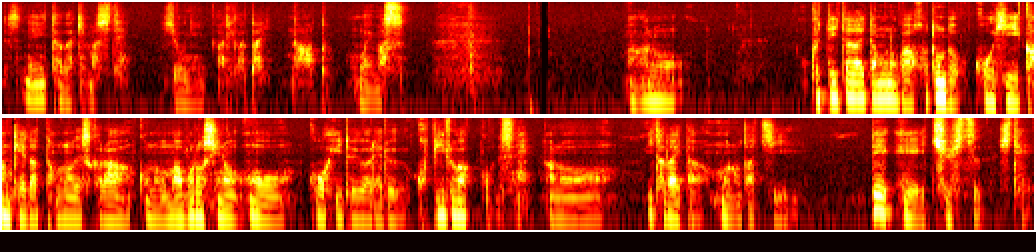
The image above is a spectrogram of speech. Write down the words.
ですねいただきまして非常にありがたいなと思います。まあ、の送っていただいたものがほとんどコーヒー関係だったものですからこの幻のコーヒーと言われるコピルワックをですねあのいただいたものたちで、えー、抽出して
